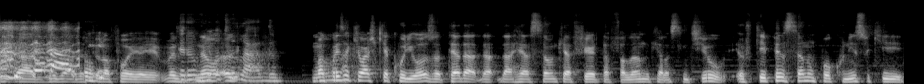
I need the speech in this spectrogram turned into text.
Obrigado, obrigado pelo apoio aí. Mas, não, outro eu- lado. Uma coisa que eu acho que é curioso, até da, da, da reação que a Fer tá falando, que ela sentiu, eu fiquei pensando um pouco nisso, que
